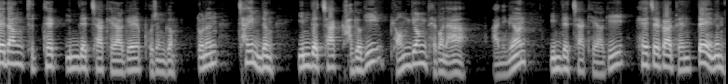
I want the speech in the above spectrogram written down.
해당 주택 임대차 계약의 보증금 또는 차임 등 임대차 가격이 변경되거나 아니면 임대차 계약이 해제가 된 때에는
